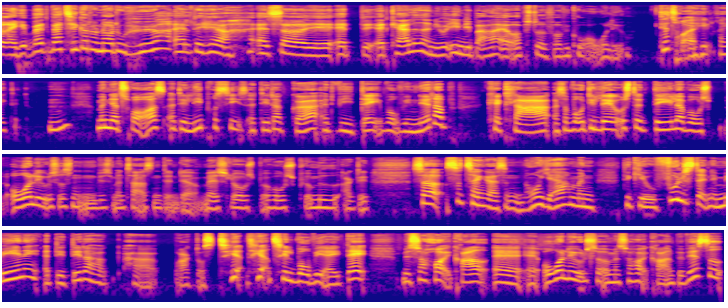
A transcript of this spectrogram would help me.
Rikke, hvad, hvad tænker du, når du hører alt det her? Altså, øh, at, at kærligheden jo egentlig bare er opstået for, at vi kunne overleve. Det tror jeg er helt rigtigt. Mm. Men jeg tror også, at det er lige præcis er det, der gør, at vi i dag, hvor vi netop kan klare, altså hvor de laveste dele af vores overlevelse, sådan, hvis man tager sådan den der Maslows behovspyramide så, så tænker jeg sådan, nå ja, men det giver jo fuldstændig mening, at det er det, der har, har bragt os her, hertil, hvor vi er i dag, med så høj grad af, af overlevelse og med så høj grad af bevidsthed,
